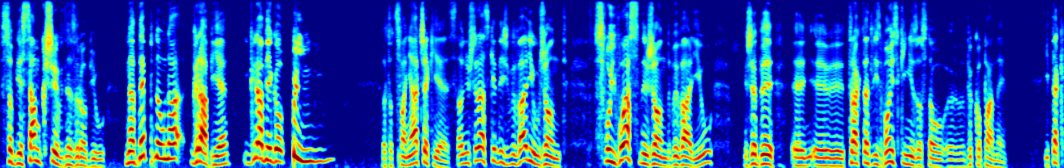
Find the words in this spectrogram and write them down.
sobie sam krzywdę zrobił. Nadepnął na grabie i grabie go ping. No to cwaniaczek jest. On już raz kiedyś wywalił rząd, swój własny rząd wywalił, żeby y, y, traktat lizboński nie został y, wykopany. I tak,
